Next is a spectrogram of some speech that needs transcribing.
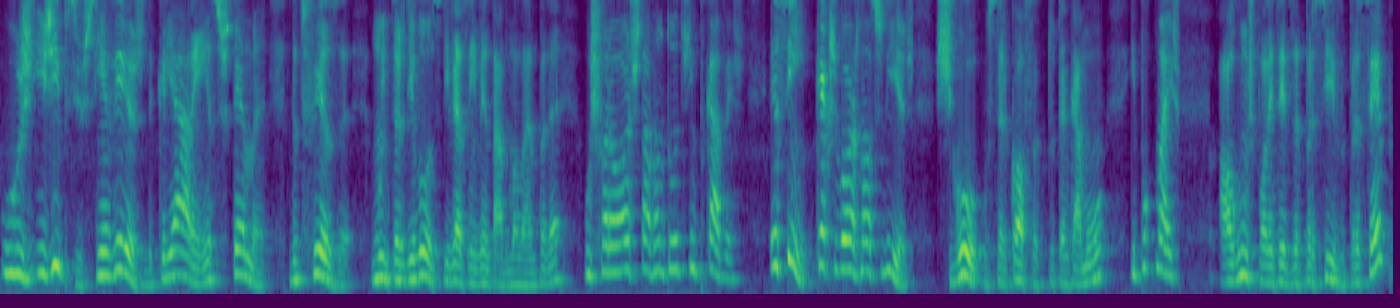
Os egípcios, se em vez de criarem esse sistema de defesa muito ardiloso, tivessem inventado uma lâmpada, os faraós estavam todos impecáveis. Assim, o que é que chegou aos nossos dias? Chegou o sarcófago de Tutankhamon e pouco mais. Alguns podem ter desaparecido para sempre,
